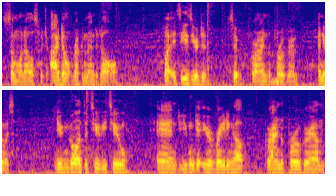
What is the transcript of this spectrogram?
someone else, which I don't recommend at all. But it's easier to, to grind the program. Anyways, you can go into 2v2, and you can get your rating up, grind the program,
